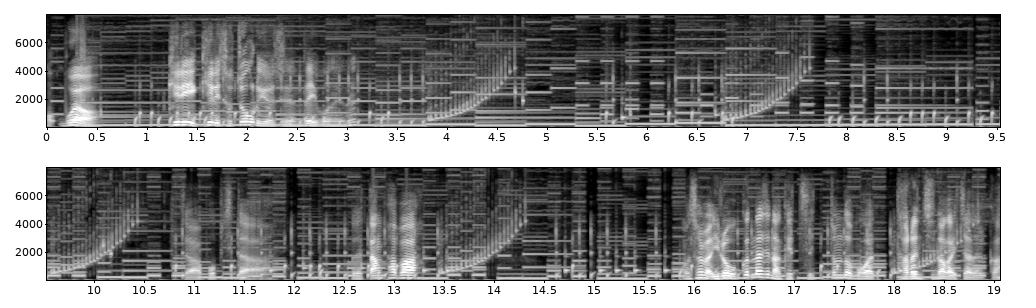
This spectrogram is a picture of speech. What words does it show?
어, 뭐야? 길이, 길이 저쪽으로 이어지는데, 이번에는? 자, 봅시다. 그래, 땅 파봐. 어, 설마 이러고 끝나진 않겠지. 좀 더 뭔가 다른 진화가 있지 않을까.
